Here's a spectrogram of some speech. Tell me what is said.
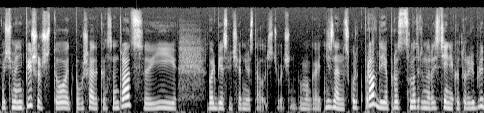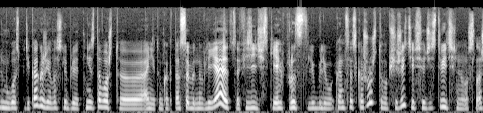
В общем, они пишут, что это повышает концентрацию и в борьбе с вечерней усталостью очень помогает. Не знаю, насколько правда, я просто смотрю на растения, которые люблю, думаю, господи, как же я вас люблю. Это не из-за того, что они там как-то особенно влияют физически, я их просто люблю. В конце скажу, что в общежитии все действительно усложняется,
